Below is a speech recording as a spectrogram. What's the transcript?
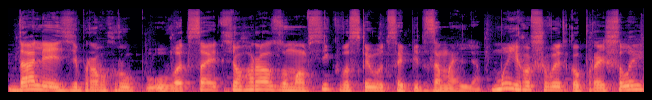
Далі я зібрав групу у ВЦ, цього разу мав всі квести у це підземелля. Ми його швидко пройшли,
